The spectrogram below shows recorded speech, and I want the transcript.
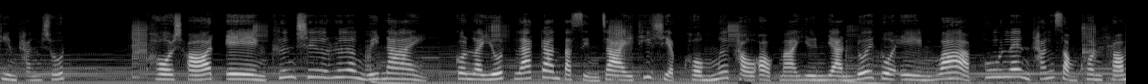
ทีมทั้งชุด โคชออสเองขึ้นชื่อเรื่องวินัย กลยุทธ์และการตัดสินใจที่เฉียบคมเมื่อเขาออกมายืนยันด้วยตัวเองว่าผู้เล่นทั้งสองคนพร้อม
